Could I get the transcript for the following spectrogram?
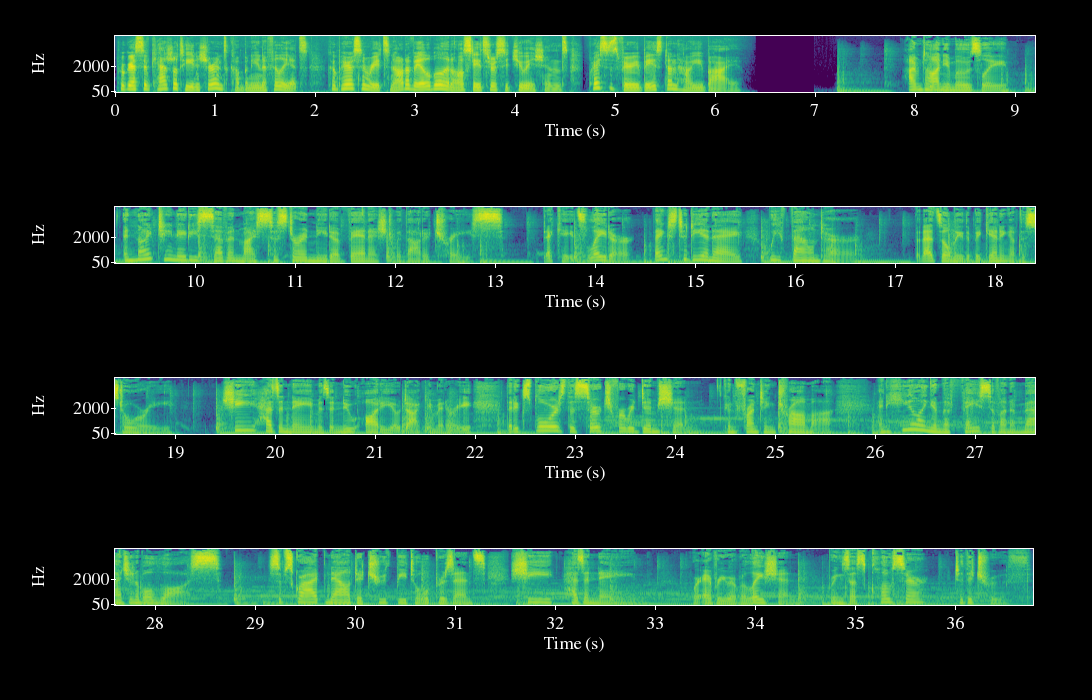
Progressive Casualty Insurance Company and Affiliates. Comparison rates not available in all states or situations. Prices vary based on how you buy. I'm Tanya Mosley. In 1987, my sister Anita vanished without a trace. Decades later, thanks to DNA, we found her. But that's only the beginning of the story. She Has a Name is a new audio documentary that explores the search for redemption, confronting trauma, and healing in the face of unimaginable loss. Subscribe now to Truth Be Told Presents She Has a Name, where every revelation brings us closer to the truth.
